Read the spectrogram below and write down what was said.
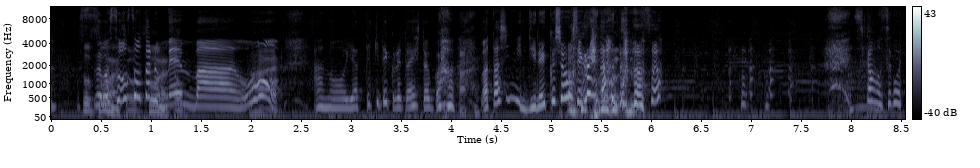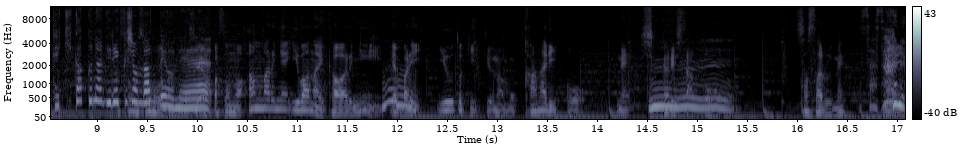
んですよ。そうそうたるメンバーを、はい。あのやってきてくれた人が、い。私にディレクションしてくれたんだ。しかもすごい的確なディレクションだったよそうなんですやっねぱそのあんまりね言わない代わりに、うん。やっぱり言う時っていうのはもうかなりこうねしっかりしたこう、うんうんうん刺さるね。刺さる。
